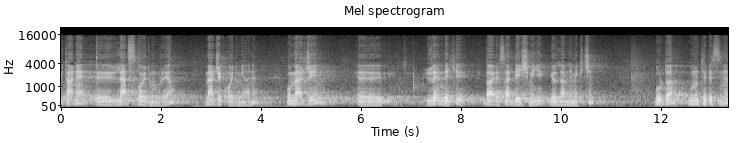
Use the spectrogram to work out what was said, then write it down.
bir tane e, lens koydum buraya. Mercek koydum yani. Bu merceğin e, üzerindeki dairesel değişmeyi gözlemlemek için burada bunun tepesini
